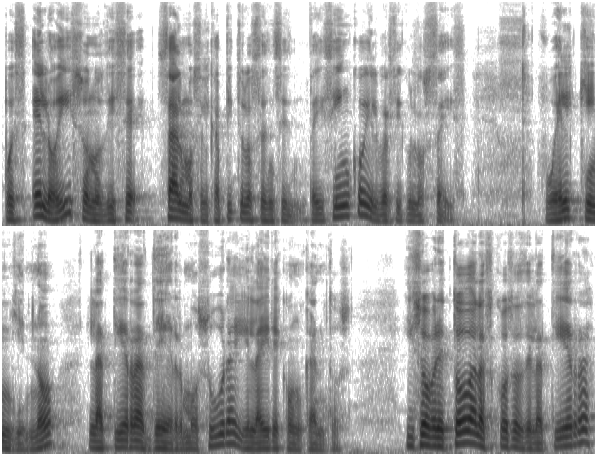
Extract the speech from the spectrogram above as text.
pues Él lo hizo, nos dice Salmos el capítulo 65 y el versículo 6. Fue Él quien llenó la tierra de hermosura y el aire con cantos. Y sobre todas las cosas de la tierra,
